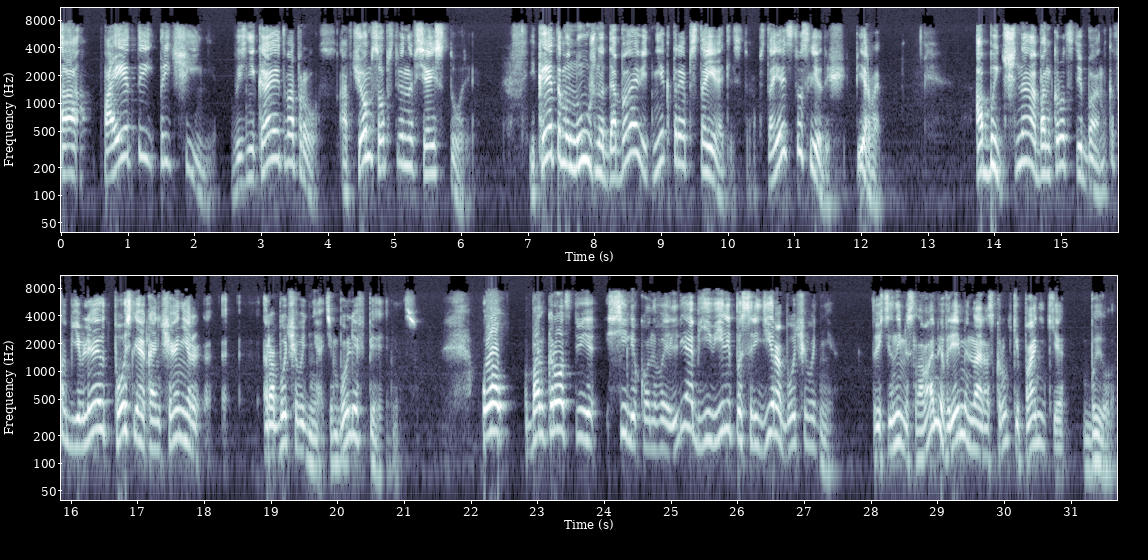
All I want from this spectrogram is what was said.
А по этой причине возникает вопрос, а в чем, собственно, вся история? И к этому нужно добавить некоторые обстоятельства. Обстоятельства следующие. Первое. Обычно о банкротстве банков объявляют после окончания рабочего дня, тем более в пятницу. О банкротстве Silicon Valley объявили посреди рабочего дня. То есть, иными словами, время на раскрутке паники было.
